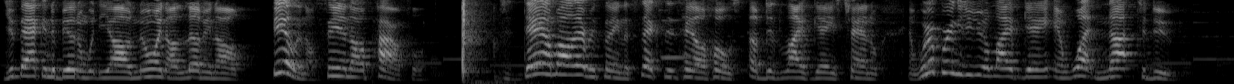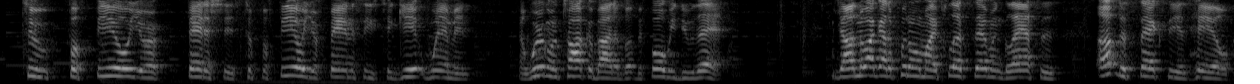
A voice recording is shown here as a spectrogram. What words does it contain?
You're back in the building with the all knowing, all loving, all feeling, all seeing, all powerful. Just damn all everything, the sex is hell host of this Life Gains channel. And we're bringing you your life game and what not to do to fulfill your fetishes, to fulfill your fantasies, to get women. And we're going to talk about it. But before we do that, y'all know I got to put on my plus seven glasses of the sexy as hell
